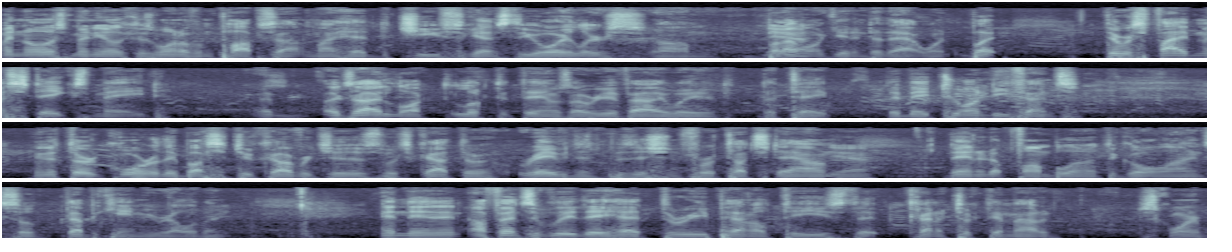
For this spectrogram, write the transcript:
I know there's many others because one of them pops out in my head: the Chiefs against the Oilers. Um, but I won't get into that one. But there was five mistakes made. As I looked looked at them, as I reevaluated the tape, they made two on defense. In the third quarter, they busted two coverages, which got the Ravens in position for a touchdown. Yeah. They ended up fumbling at the goal line, so that became irrelevant. And then offensively, they had three penalties that kind of took them out of scoring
